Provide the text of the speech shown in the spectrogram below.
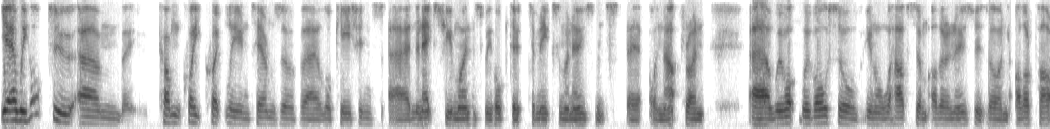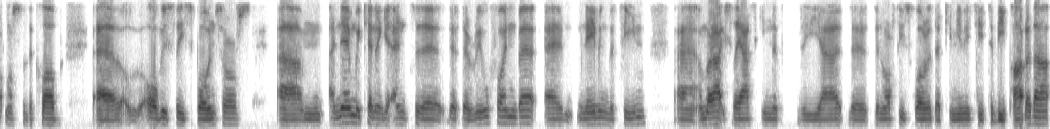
Yeah, we hope to. Um, come quite quickly in terms of uh, locations. Uh, in the next few months, we hope to, to make some announcements uh, on that front. Uh, we've, we've also, you know, we have some other announcements on other partners for the club, uh, obviously sponsors. Um, and then we kind of get into the, the, the real fun bit, um, naming the team, uh, and we're actually asking the the, uh, the the Northeast Florida community to be part of that.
